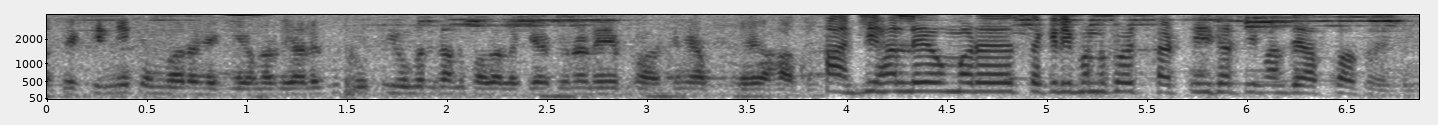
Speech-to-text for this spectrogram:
ਅਤੇ ਕਿੰਨੀ ਕੁ ਉਮਰ ਹੈਗੀ ਉਹਨਾਂ ਦੀ? ਹਾਲੇ ਕੋਈ ਛੋਟੀ ਉਮਰ ਤੁਹਾਨੂੰ ਪਤਾ ਲੱਗਿਆ ਕਿ ਉਹਨਾਂ ਨੇ ਪਾਰਟੀਆਂ ਆਪਣੇ ਹੱਥ ਹਾਂਜੀ ਹਾਲੇ ਉਮਰ ਤਕਰੀਬਨ ਕੋਈ 30 31 ਦੇ ਆਸ-ਪਾਸ ਹੋਏਗੀ।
